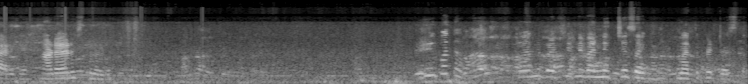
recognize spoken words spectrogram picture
ఆడికి ఆడ ఏడుస్తున్నాడు. అవన్నీ బెడ్షీట్లు ఇవన్నీ ఇచ్చేసాయి. మత్త పెట్టేస్తా.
